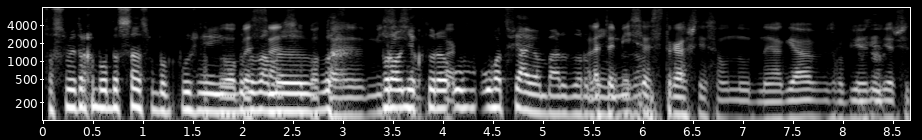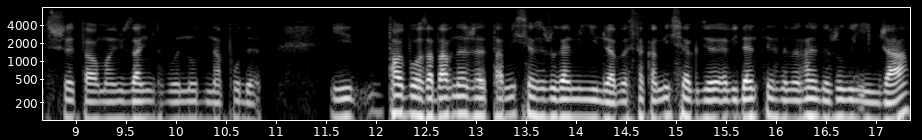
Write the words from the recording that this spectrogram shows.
to w sumie trochę było bez sensu, bo później zdobywamy bronie, są, które tak. u, ułatwiają bardzo robienie Ale te tego. misje strasznie są nudne. Jak ja zrobiłem Mhm. dwie czy trzy, to moim zdaniem to były nudne pudy. I to było zabawne, że ta misja z żółwiami ninja, bo jest taka misja, gdzie ewidentnie jest nawiązane do żółwi ninja,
